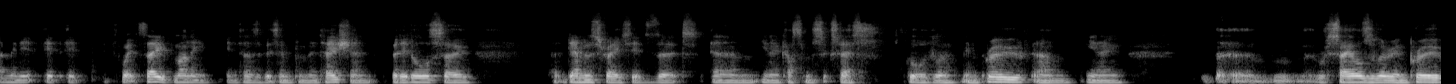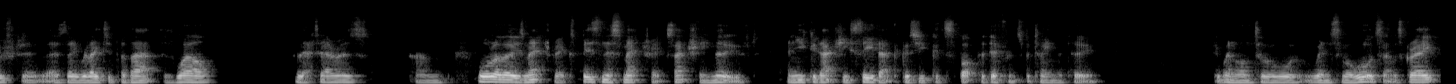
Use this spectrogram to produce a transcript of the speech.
I mean, it, it, it, it saved money in terms of its implementation, but it also demonstrated that, um, you know, customer success scores were improved, um, you know, uh, sales were improved as they related to that as well less errors. Um, all of those metrics, business metrics, actually moved, and you could actually see that because you could spot the difference between the two. It went on to win some awards. That was great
